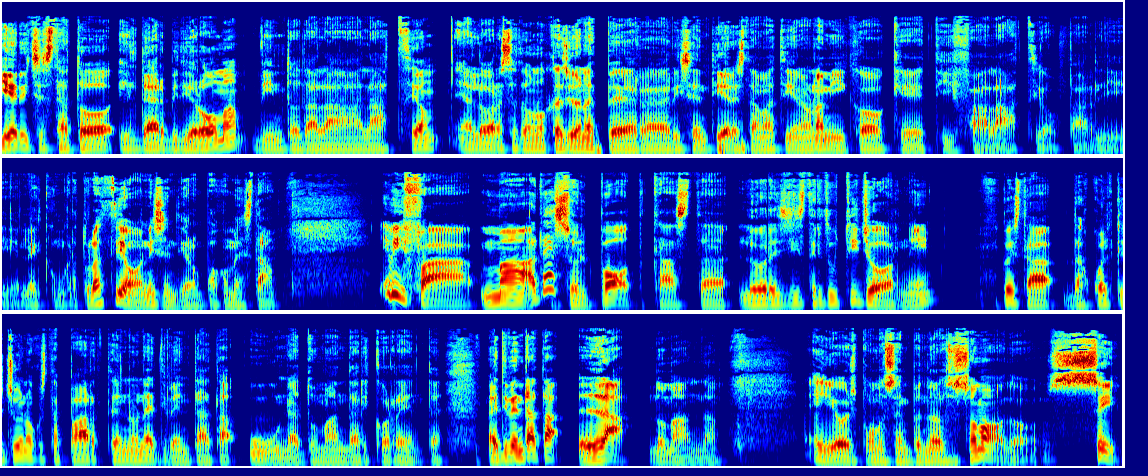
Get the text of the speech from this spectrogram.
Ieri c'è stato il derby di Roma, vinto dalla Lazio, e allora è stata un'occasione per risentire stamattina un amico che ti fa Lazio, fargli le congratulazioni, sentire un po' come sta. E mi fa, ma adesso il podcast lo registri tutti i giorni? Questa da qualche giorno a questa parte non è diventata una domanda ricorrente, ma è diventata la domanda. E io rispondo sempre nello stesso modo. Sì,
